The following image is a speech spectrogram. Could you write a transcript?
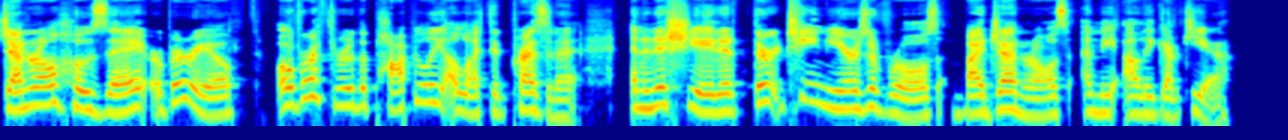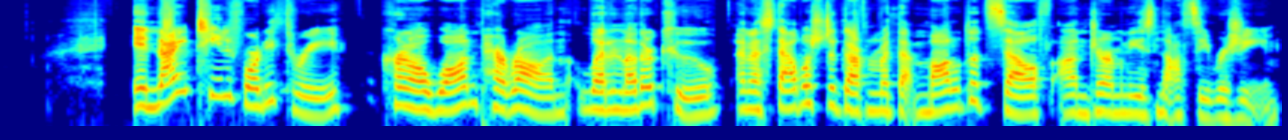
General Jose Uriburu overthrew the popularly elected president and initiated 13 years of rules by generals and the oligarchia. In 1943, Colonel Juan Perón led another coup and established a government that modeled itself on Germany's Nazi regime.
